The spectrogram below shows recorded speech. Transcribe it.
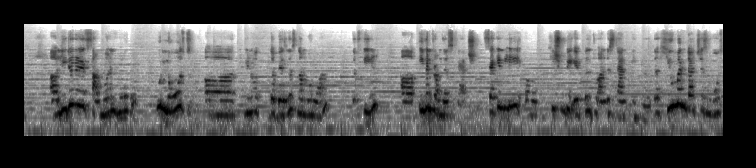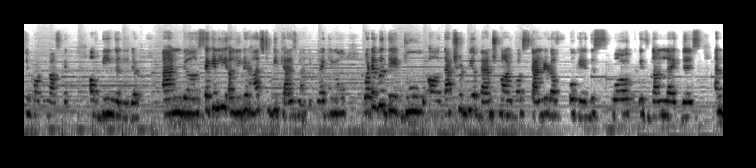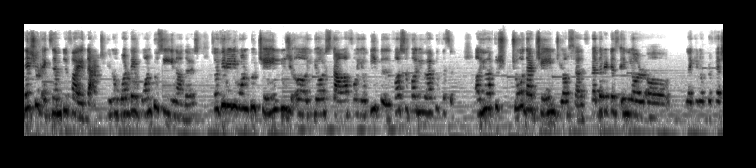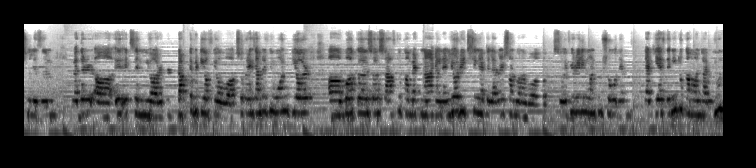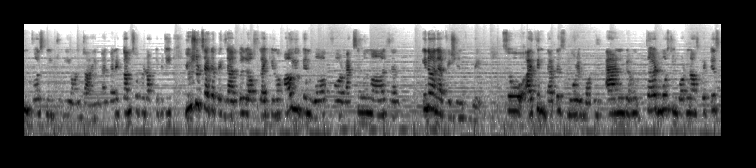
a leader is someone who who knows uh, you know the business number one the field uh, even from the scratch. Secondly uh, he should be able to understand people. The human touch is most important aspect of being a leader. And uh, secondly a leader has to be charismatic. Like you know whatever they do, uh, that should be a benchmark or standard of okay, this work is done like this, and they should exemplify that. You know what they want to see in others. So if you really want to change uh, your staff or your people, first of all, you have to uh, you have to show that change yourself, whether it is in your uh, like you know professionalism whether uh, it's in your productivity of your work. So for example if you want your uh, workers or staff to come at 9 and you're reaching at 11 it's not going to work. So if you really want to show them that yes they need to come on time you first need to be on time. And when it comes to productivity you should set up example of like you know how you can work for maximum hours and in an efficient way. So i think that is more important. And um, third most important aspect is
